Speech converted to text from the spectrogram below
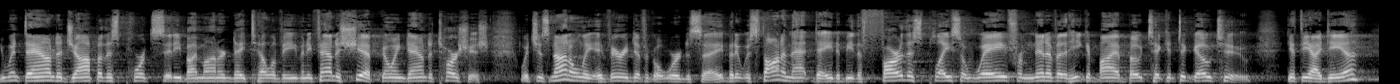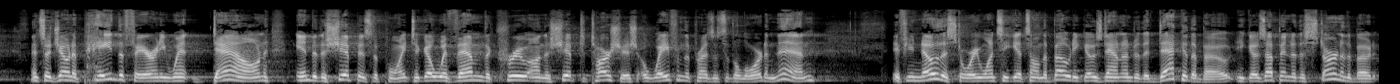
He went down to Joppa, this port city by modern day Tel Aviv, and he found a ship going down to Tarshish, which is not only a very difficult word to say, but it was thought in that day to be the farthest place away from Nineveh that he could buy a boat ticket to go to. Get the idea? And so Jonah paid the fare and he went down into the ship is the point to go with them, the crew on the ship to Tarshish away from the presence of the Lord. And then, if you know the story, once he gets on the boat, he goes down under the deck of the boat. He goes up into the stern of the boat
